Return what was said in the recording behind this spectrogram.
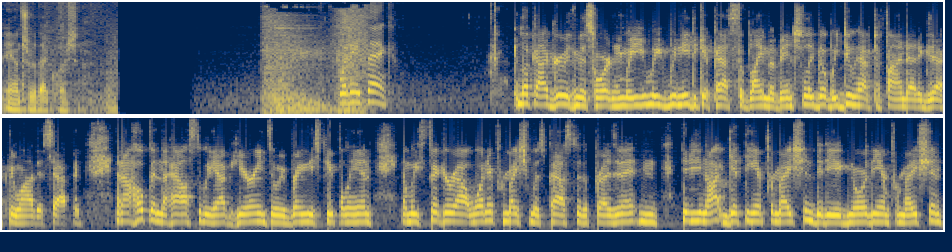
answer to that question. What do you think? Look, I agree with Ms. Horton. We, we we need to get past the blame eventually, but we do have to find out exactly why this happened. And I hope in the House that we have hearings and we bring these people in and we figure out what information was passed to the president and did he not get the information? Did he ignore the information?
